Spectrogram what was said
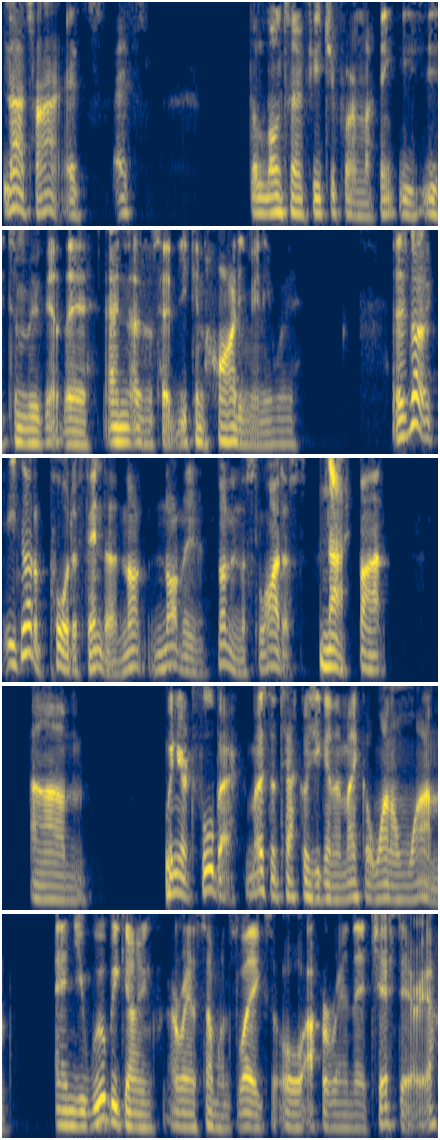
no, that's right. It's it's the long-term future for him. I think is is to move out there, and as I said, you can hide him anywhere. There's not he's not a poor defender, not not in, not in the slightest. no, But um, when you're at fullback, most of the tackles you're going to make are one on one, and you will be going around someone's legs or up around their chest area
